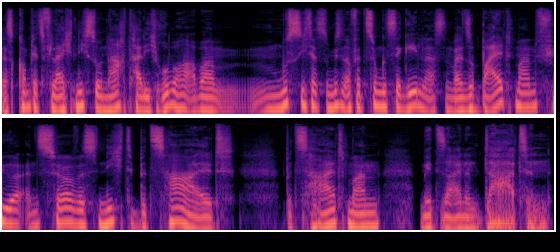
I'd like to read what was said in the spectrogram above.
Das kommt jetzt vielleicht nicht so nachteilig rüber, aber muss sich das so ein bisschen auf der Zunge zergehen lassen, weil sobald man für einen Service nicht bezahlt, bezahlt man mit seinen Daten.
